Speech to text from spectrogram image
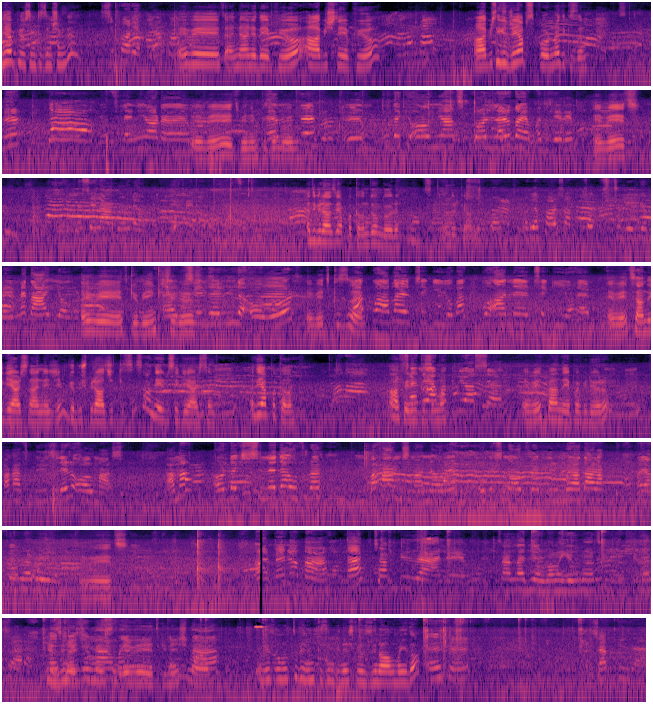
Ne yapıyorsun kızım şimdi? Spor yapıyorum. Evet, anneanne de yapıyor. Abiş de yapıyor. Abiş de Gülce yap sporunu hadi kızım. Ve yükleniyorum. Evet, benim kızım Hem böyle. de e, buradaki olmayan sporları da yapabilirim. Evet. Mesela böyle yapabilirim. Hadi biraz yap bakalım. Dön böyle. Döndür kendini. Yaparsam çok küçülür göbeğime daha iyi olur. Evet, göbeğin küçülür. Elbiselerim de olur. Evet Bak kızım. bu abla elbise giyiyor. Bak bu anne elbise giyiyor hem. Evet, sen de giyersin anneciğim. Göbüş birazcık gitsin. Sen de elbise giyersin. Hadi yap bakalım. Aferin Sen kızıma. yapabiliyorsun. Evet, ben de yapabiliyorum. Hı, Fakat büyükleri olmaz. Ama oradakisine de oturar. Sallanıyorum ama açmıyorum. Güneş var. Gözünü açamıyorsun. Evet, güneş var. Evet, unuttu benim kızım güneş gözlüğünü almayı da. Hı. Çok güzel.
